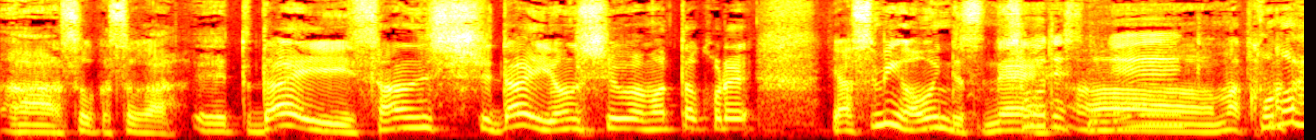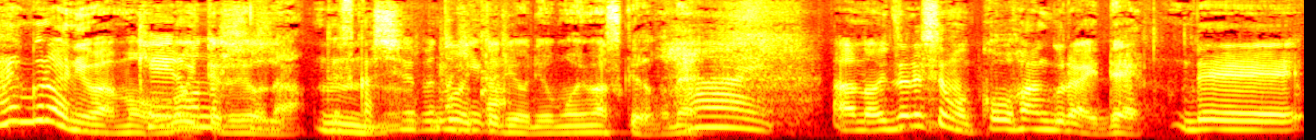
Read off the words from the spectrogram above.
ああ、そうか、そうか。えー、っと、第3週、第4週はまたこれ、休みが多いんですね。そうですね。あまあ、この辺ぐらいにはもう動いてるような、動いてるように思いますけどもね。はい。あの、いずれにしても後半ぐらいで、で、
